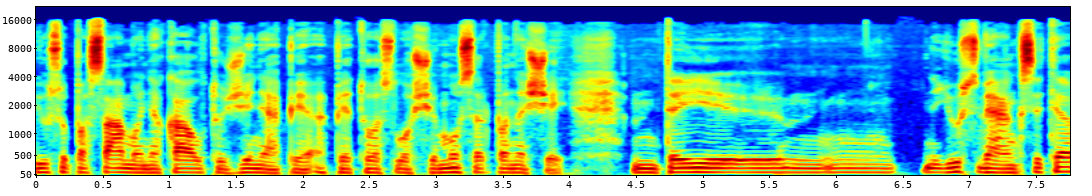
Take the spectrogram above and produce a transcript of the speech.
jūsų pasąmonė kaltų žinia apie, apie tuos lošimus ar panašiai. Mm, tai mm, jūs vengsite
